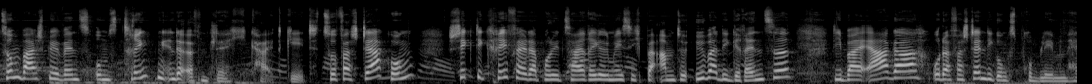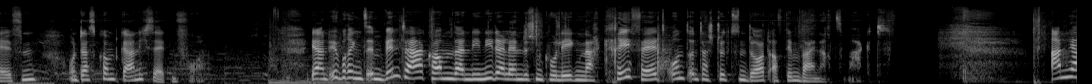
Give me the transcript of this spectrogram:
Zum Beispiel, wenn es ums Trinken in der Öffentlichkeit geht. Zur Verstärkung schickt die Krefelder Polizei regelmäßig Beamte über die Grenze, die bei Ärger oder Verständigungsproblemen helfen. Und das kommt gar nicht selten vor. Ja, und übrigens im Winter kommen dann die niederländischen Kollegen nach Krefeld und unterstützen dort auf dem Weihnachtsmarkt. Anja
